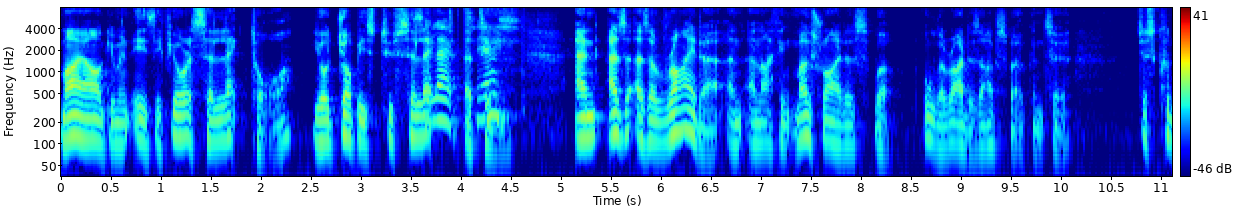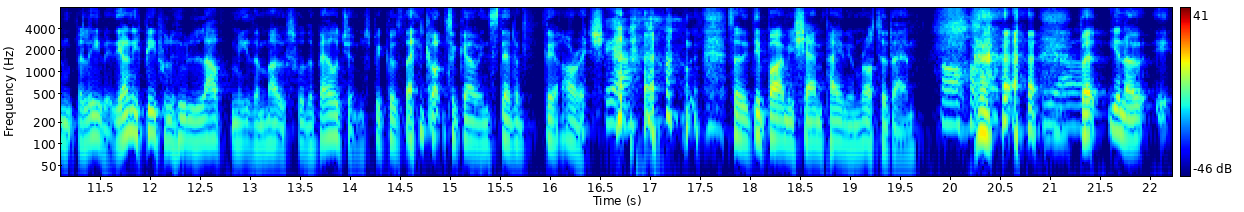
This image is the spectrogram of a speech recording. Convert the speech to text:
My argument is if you're a selector, your job is to select, Select, a team. yes. And as, as a rider, and, and I think most riders, well, all the riders I've spoken to, just couldn't believe it. The only people who loved me the most were the Belgians because they got to go instead of the Irish. Yeah. so they did buy me champagne in Rotterdam. oh, yeah. But, you know, it,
